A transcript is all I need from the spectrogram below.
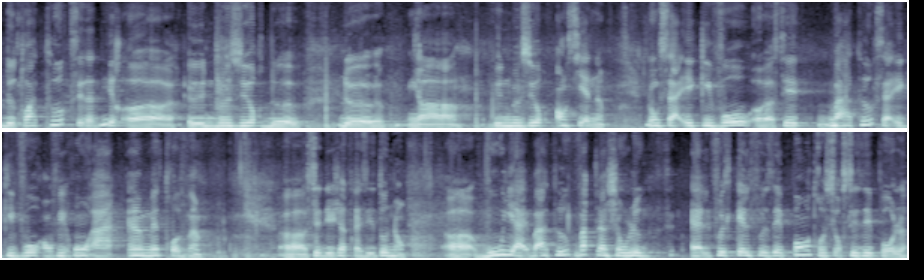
de 3 tours, c'est-à-dire euh, une mesure de, euh, une mesure ancienne. Donc ça équivaut, euh, ces ça équivaut environ à 1 mètre 20. Euh, c'est déjà très étonnant. Vous, il y a elle qu'elle faisait pendre sur ses épaules.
